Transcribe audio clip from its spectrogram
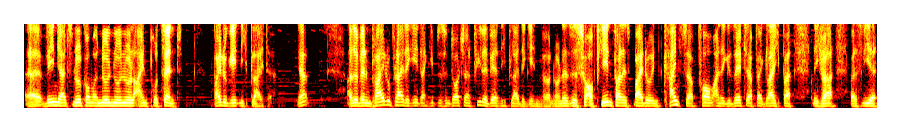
äh, weniger als 0,0001 Prozent. Baidu geht nicht pleite. Ja? Also wenn Baidu pleite geht, dann gibt es in Deutschland viele Werte, die pleite gehen würden. Und es ist auf jeden Fall ist Baidu in keinster Form eine Gesellschaft vergleichbar, nicht wahr, was wir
